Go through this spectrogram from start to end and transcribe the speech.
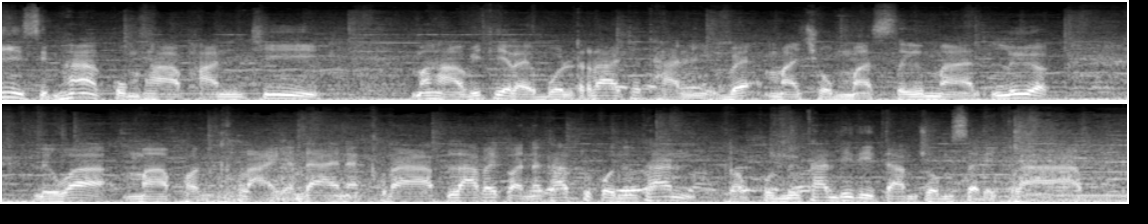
25 กุมภาพันธ์ที่มหาวิทยาลัยบนราชธานีแวะมาชมมาซื้อมาเลือก หรือว่ามาผ่อนคลายกันได้นะครับ ลาไปก่อนนะครับ ทุกคนทุกท่านขอบคุณทุกท่านที่ติดตามชมสวัสดีครับ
